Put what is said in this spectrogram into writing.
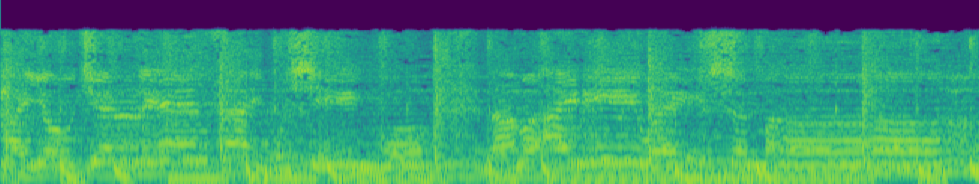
还有眷恋在我心窝？那么爱你，为什么？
